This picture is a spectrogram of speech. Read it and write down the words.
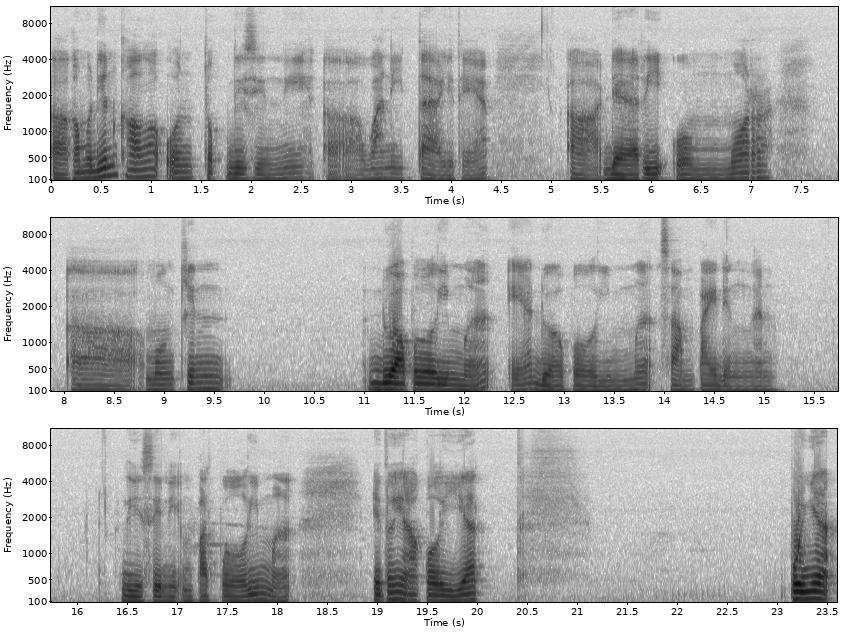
uh, kemudian kalau untuk di sini uh, wanita gitu ya uh, dari umur uh, mungkin 25 ya 25 sampai dengan di sini 45 itu yang aku lihat punya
